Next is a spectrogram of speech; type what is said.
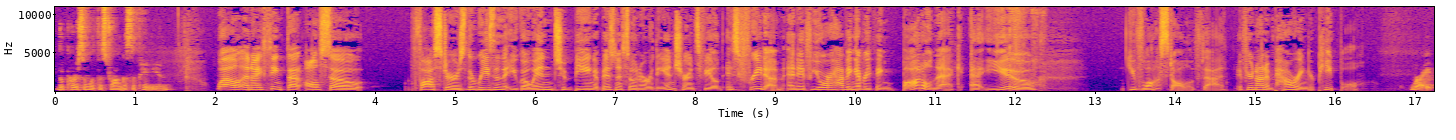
the person with the strongest opinion. Well, and I think that also fosters the reason that you go into being a business owner or the insurance field is freedom. And if you're having everything bottleneck at you, you've lost all of that if you're not empowering your people. Right.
